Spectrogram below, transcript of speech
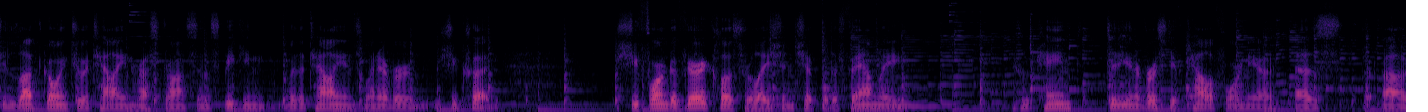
She loved going to Italian restaurants and speaking with Italians whenever she could. She formed a very close relationship with a family who came to the University of California as uh,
